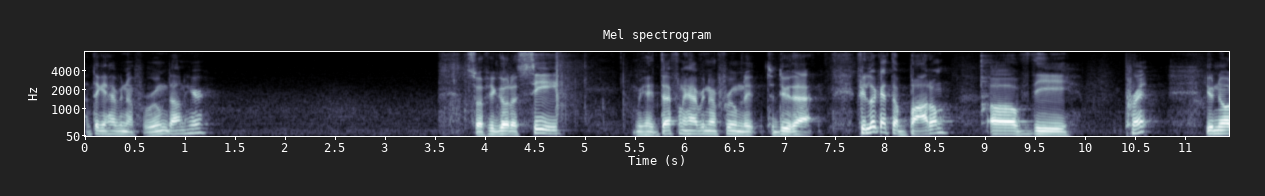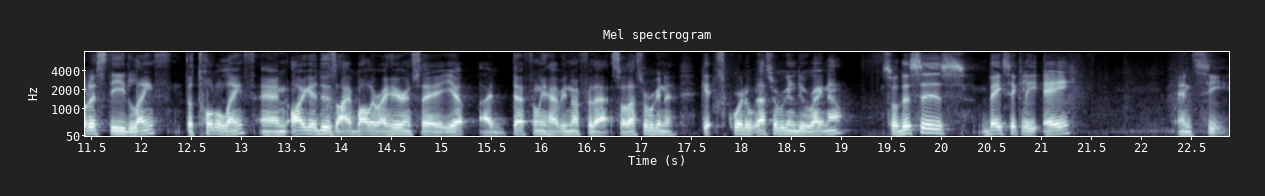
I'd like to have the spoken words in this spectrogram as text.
I think I have enough room down here. So if you go to C, we definitely have enough room to, to do that. If you look at the bottom of the print, you notice the length, the total length, and all you gotta do is eyeball it right here and say, yep, I definitely have enough for that. So that's what we're gonna get squared, that's what we're gonna do right now. So this is basically A and C.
